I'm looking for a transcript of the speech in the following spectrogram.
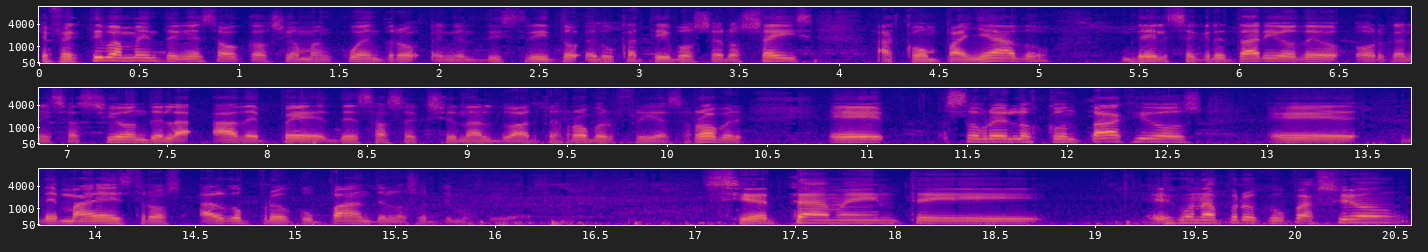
Efectivamente, en esta ocasión me encuentro en el Distrito Educativo 06, acompañado del secretario de organización de la ADP de esa seccional Duarte, Robert Frías. Robert, eh, sobre los contagios eh, de maestros, algo preocupante en los últimos días. Ciertamente es una preocupación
